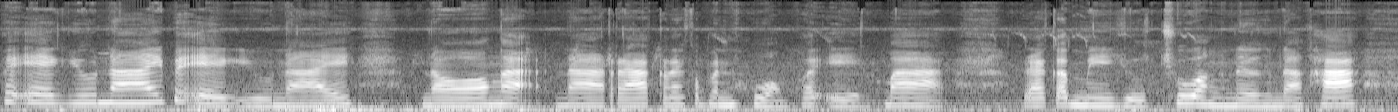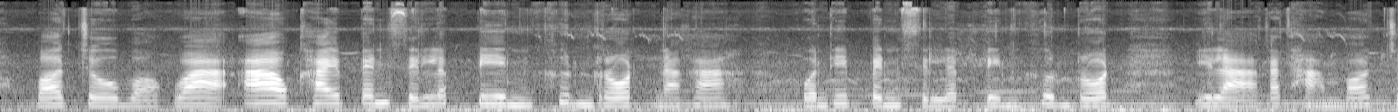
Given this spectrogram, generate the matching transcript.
พระเอกอยู่ไหนพระเอกอยู่ไหน น้องอะ่ะน่ารักแล้วก็เป็นห่วงพ่อเอกมาก แล้วก็มีอยู่ช่วงหนึ่งนะคะบอสโจบอกว่าอ้าวใครเป็นศิลปินขึ้นรถนะคะคนที่เป็นศิลปินขึ้นรถอีหลาก็ถามบอสโจ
